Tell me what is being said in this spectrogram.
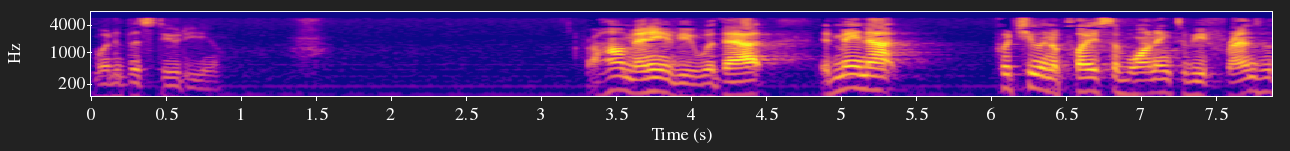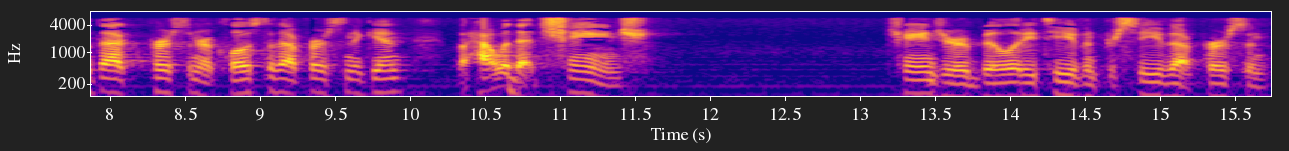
What did this do to you? For how many of you would that, it may not put you in a place of wanting to be friends with that person or close to that person again, but how would that change? Change your ability to even perceive that person.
